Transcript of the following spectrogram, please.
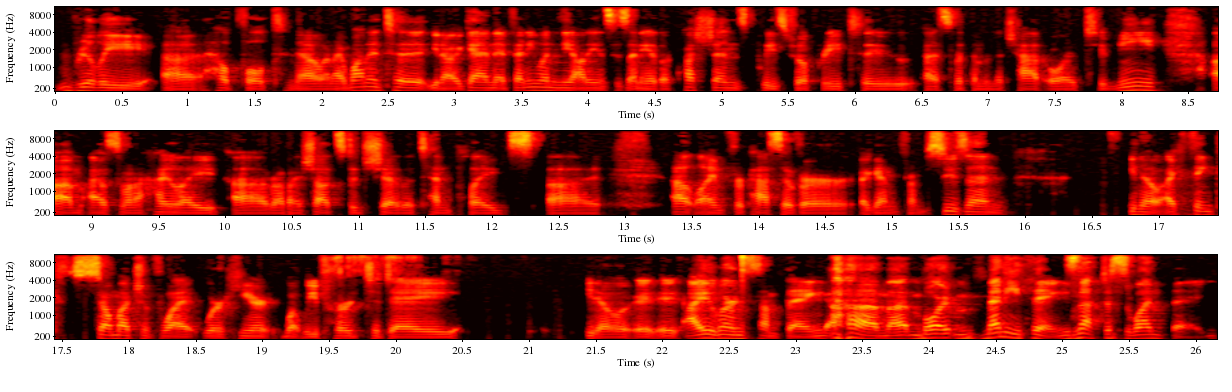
really uh, helpful to know. And I wanted to, you know, again, if anyone in the audience has any other questions, please feel free to uh, submit them in the chat or to me. Um, I also want to highlight uh, Rabbi Schatz did share the 10 plagues uh, outline for Passover, again, from Susan. You know, I think so much of what we're here, what we've heard today you know, it, it, I learned something, um, uh, more, many things, not just one thing,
